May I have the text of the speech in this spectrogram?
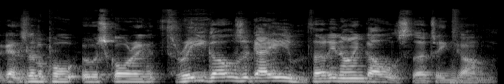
against Liverpool, who are scoring three goals a game 39 goals, 13 goals.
